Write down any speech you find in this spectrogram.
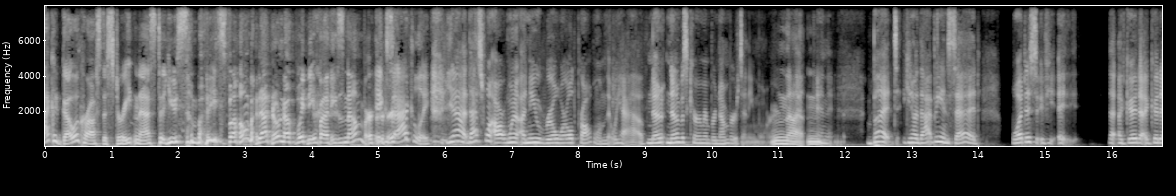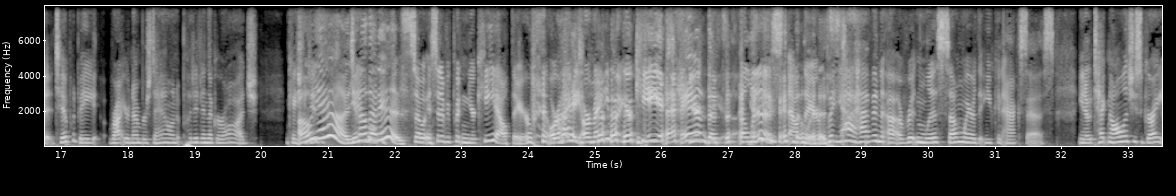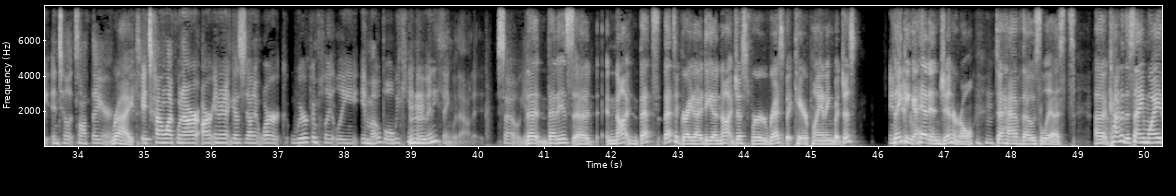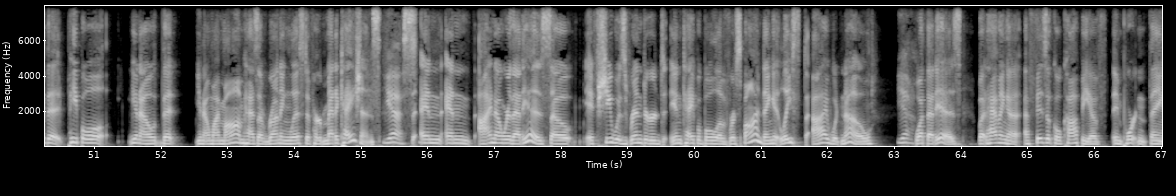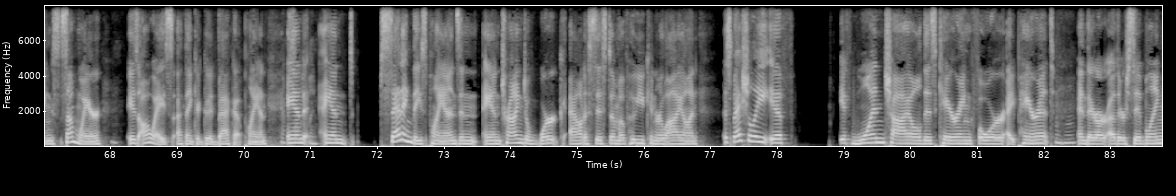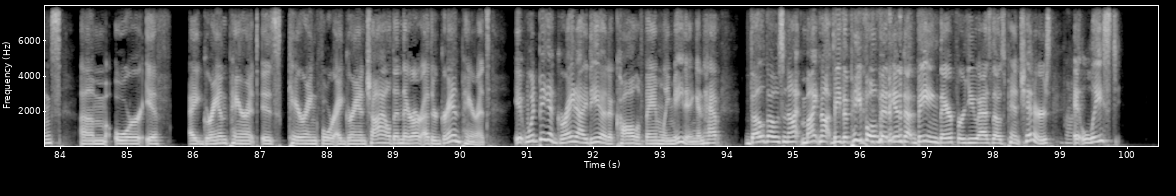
I could go across the street and ask to use somebody's phone, but I don't know anybody's number. exactly. Yeah, that's what our a new real world problem that we have. None, none of us can remember numbers anymore. Not, and but you know that being said what is if you, eh, a good a good tip would be write your numbers down put it in the garage in case you Oh, did, yeah, you know that lock- is. so instead of you putting your key out there or Right. maybe or maybe put your key, Key and your- the- a list out the there list. but yeah having a, a written list somewhere that you can access you know technology's great until it's not there Right. it's kind of like when our, our internet goes down at work we're completely immobile we can't Mm-hmm. do anything without it so yeah that that is a not that's that's a great idea, not just for respite care planning, but just thinking general. ahead in general to have those lists. Uh, Kind of the same way that people, you know, that you know, my mom has a running list of her medications. yes And and I know where that is. So if she was rendered incapable of responding, at least I would know yeah what that is. But having a, a physical copy of important things somewhere is always, I think, a good backup plan. Absolutely. And and setting these plans and and trying to work out a system of who you can rely on, especially if if one child is caring for a parent and there are other siblings, um, or if a grandparent is caring for a grandchild and there are other grandparents, it would be a great idea to call a family meeting and have. Though those not might not be the people that end up being there for you as those pinch hitters, Right. at least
